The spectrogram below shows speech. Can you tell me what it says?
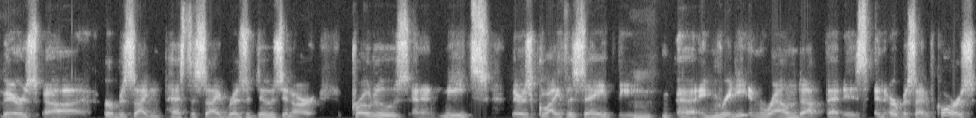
There's uh, herbicide and pesticide residues in our produce and in meats. There's glyphosate, the mm. uh, ingredient in Roundup that is an herbicide, of course,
